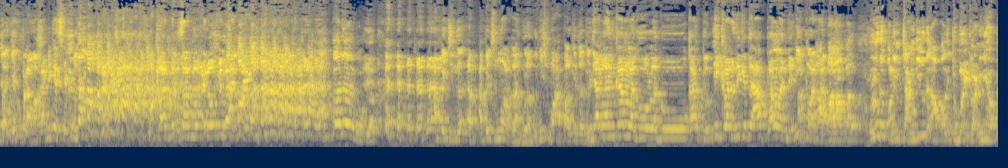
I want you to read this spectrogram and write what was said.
Banyak perawakannya kayak saya puji. Pantesan lo pedofil anjing Ada goblok. Apa jingle, apa semua lagu-lagunya semua apal kita tuh. Jangankan lagu-lagu kartun Iklan aja kita apal anjing Iklan. apal-apal lu udah paling canggih udah apal coba iklan ini HP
